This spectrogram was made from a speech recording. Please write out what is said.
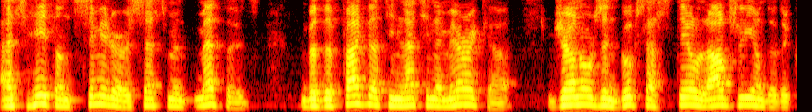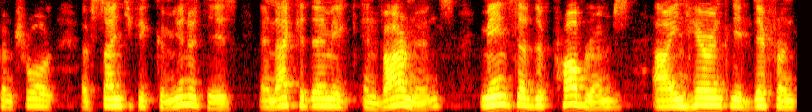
has hit on similar assessment methods, but the fact that in Latin America, journals and books are still largely under the control of scientific communities and academic environments means that the problems are inherently different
